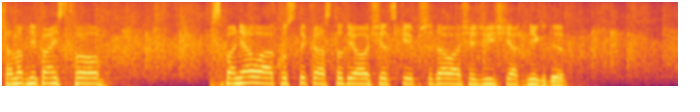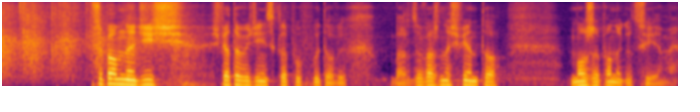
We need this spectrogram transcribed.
Szanowni Państwo, wspaniała akustyka Studia Osieckiej przydała się dziś jak nigdy. Przypomnę dziś Światowy Dzień Sklepów Płytowych. Bardzo ważne święto. Może ponegocjujemy.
